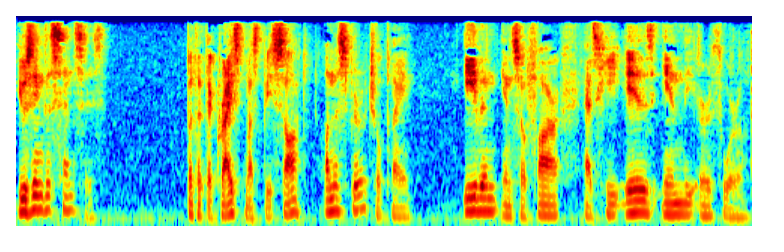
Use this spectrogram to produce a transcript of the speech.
using the senses, but that the Christ must be sought on the spiritual plane, even in so far as he is in the earth world.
